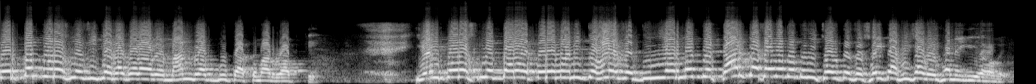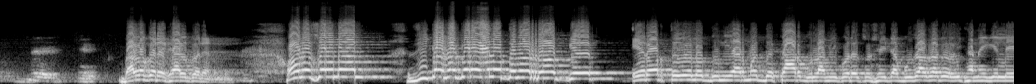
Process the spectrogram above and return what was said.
প্রথম প্রশ্নে জিজ্ঞাসা করা হবে মান রব্বুকা তোমার রবকে এই প্রশ্নের দ্বারা প্রমাণিত হয় যে দুনিয়ার মধ্যে কার কথা মতো তুমি চলতেছো সেইটা হিসাব ওইখানে গিয়ে হবে। ভালো করে খেয়াল করেন। ও মুসলমান জিজ্ঞাসা করা হলো তোমার রবকে এর অর্থই হলো দুনিয়ার মধ্যে কার গোলামি করেছ? সেটা বোঝা যাবে ওইখানে গেলে।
